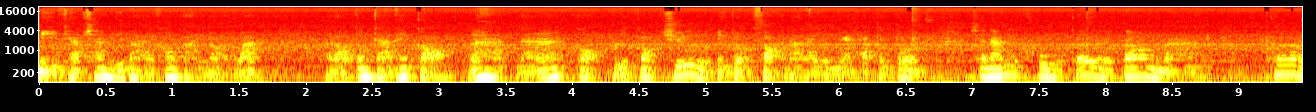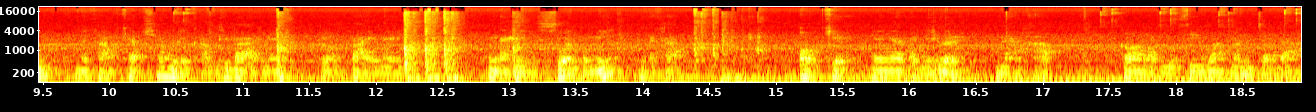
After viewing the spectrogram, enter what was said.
มีแคปชั่นอธิบายเข้าไปหน่อยว่า เราต้องการให้กรอกรหัสนะกรอกหรือกรอกชื่อเป็นตัวอักษรอะไรอย่างเงี้ยครับเป็นต้น ฉะนั้นครูก็เลยต้องมาเพิ่มนะครับแคปชั่นหรือคำอธิบายเนี่ยลงไปในในส่วนตรงนี้นะครับ โอเค ง่ายๆแบบนี้เลยนะครับ ก็ลองดูซิว่ามันจะได้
